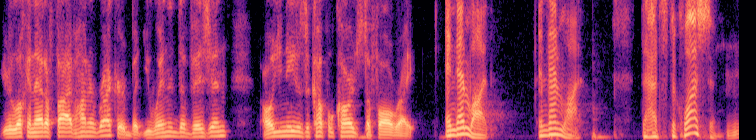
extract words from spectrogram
you're looking at a 500 record, but you win the division. All you need is a couple cards to fall right. And then what? And then what? That's the question. Mm-hmm.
